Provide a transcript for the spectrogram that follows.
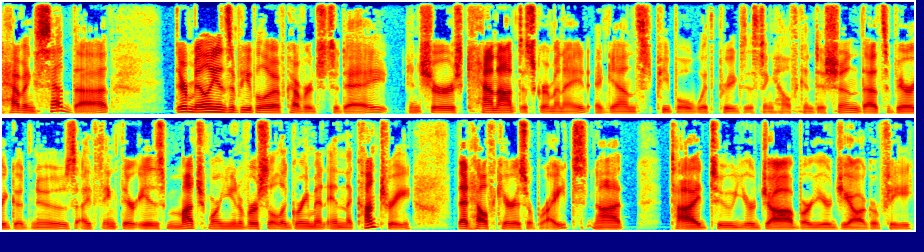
having said that, there are millions of people who have coverage today. Insurers cannot discriminate against people with pre existing health condition. That's very good news. I think there is much more universal agreement in the country that health care is a right, not tied to your job or your geography.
